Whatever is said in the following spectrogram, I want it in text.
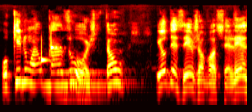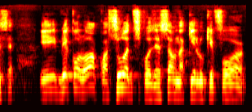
o que não é o caso hoje. Então, eu desejo a Vossa Excelência e me coloco à sua disposição naquilo que for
